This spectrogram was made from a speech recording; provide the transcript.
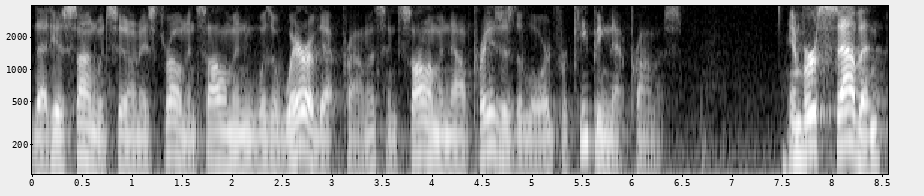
that his son would sit on his throne and Solomon was aware of that promise and Solomon now praises the Lord for keeping that promise. In verse 7,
